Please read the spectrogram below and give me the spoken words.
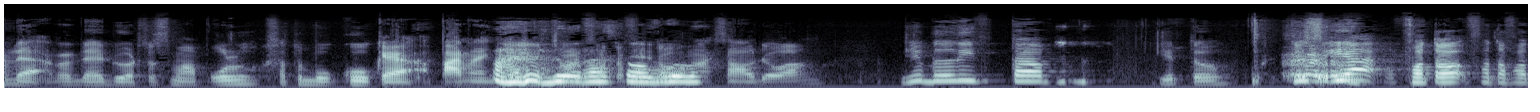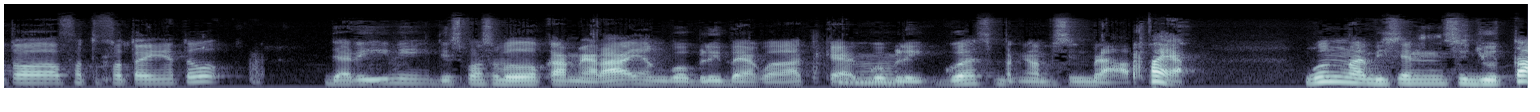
rada rada 250 satu buku kayak apaan aja cuma satu foto 250. ngasal doang dia beli tetap gitu terus iya foto foto foto foto fotonya tuh dari ini disposable kamera yang gue beli banyak banget kayak gue Hmm. beli gue sempat ngabisin berapa ya gue ngabisin sejuta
